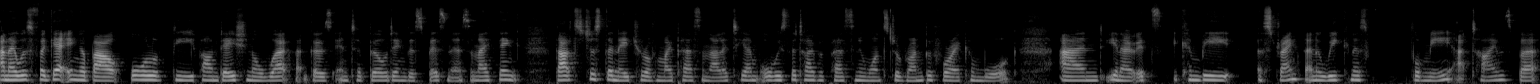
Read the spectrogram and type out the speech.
and I was forgetting about all of the foundational work that goes into building this business. And I think that's just the nature of my personality. I'm always the type of person who wants to run before I can walk. And, you know, it's it can be a strength and a weakness for me at times, but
